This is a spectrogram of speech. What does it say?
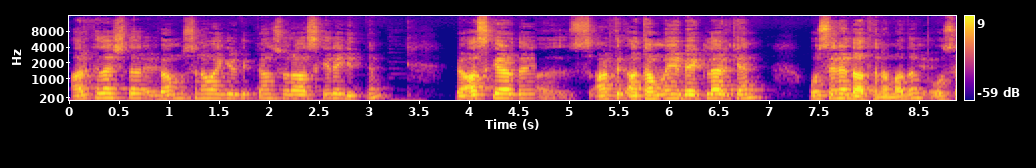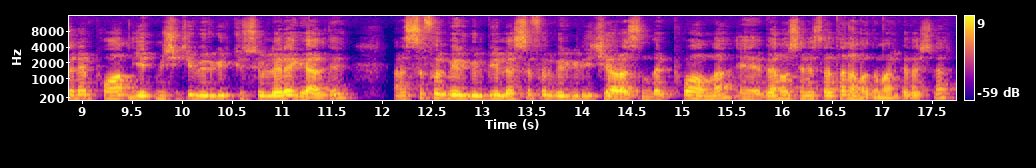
Arkadaşlar ben bu sınava girdikten sonra askere gittim. Ve askerde artık atanmayı beklerken o sene de atanamadım. O sene puan 72 virgül küsürlere geldi. Yani 0,1 ile 0,2 arasında puanla e, ben o sene atanamadım arkadaşlar.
